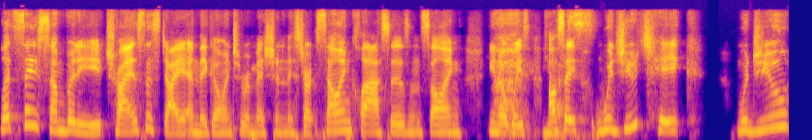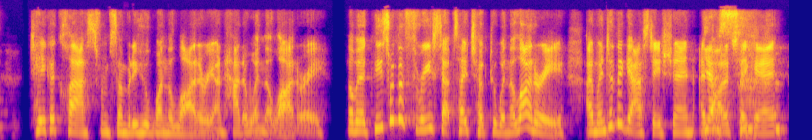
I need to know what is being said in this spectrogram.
let's say somebody tries this diet and they go into remission and they start selling classes and selling, you know, ways. yes. I'll say, would you take, would you take a class from somebody who won the lottery on how to win the lottery? They'll be like, these were the three steps I took to win the lottery. I went to the gas station, I yes. bought a ticket,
